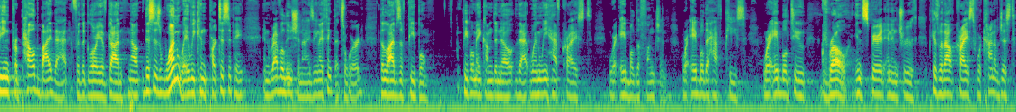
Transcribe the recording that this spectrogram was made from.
being propelled by that for the glory of God. Now, this is one way we can participate in revolutionizing, I think that's a word, the lives of people. People may come to know that when we have Christ, we're able to function, we're able to have peace, we're able to grow in spirit and in truth. Because without Christ, we're kind of just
